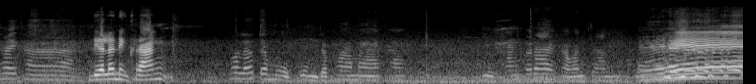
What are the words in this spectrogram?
ใช่ค่ะ เดือนละหนึ่งครั้ง ก็แล้วแต่หมู่กลุ่มจะพามาค่ะกี่ครั้งก็ได้ค่ะวันจันทร์เอ๊ะ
